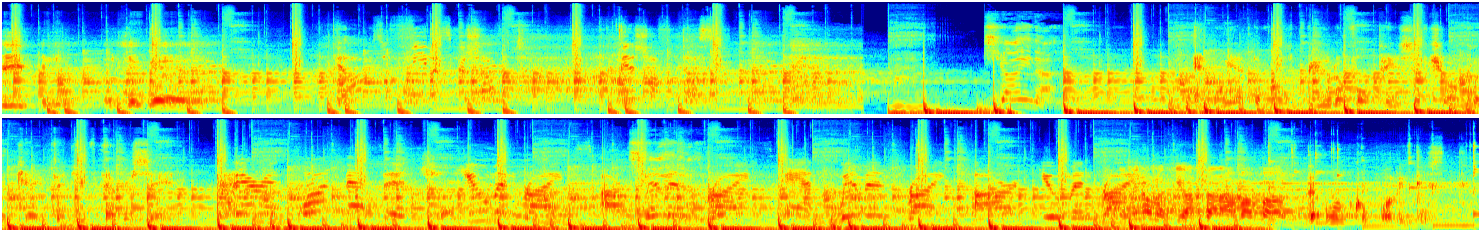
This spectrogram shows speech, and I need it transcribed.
People of the world. Wir haben so vieles geschafft. Wir schaffen das. China. And we had the most beautiful piece of chocolate cake that you've ever seen. There is one message. Human rights are women's rights and women's rights are human rights. Minullakin on sananvapaus. The ulkopoliittista.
